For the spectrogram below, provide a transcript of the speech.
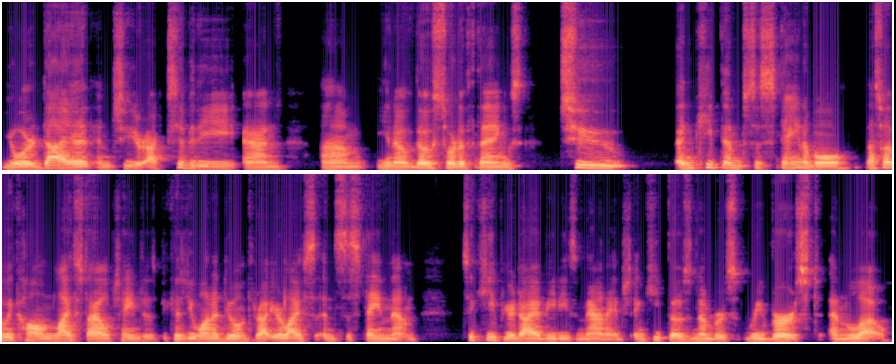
your diet and to your activity and um, you know those sort of things to and keep them sustainable that's why we call them lifestyle changes because you want to do them throughout your life and sustain them to keep your diabetes managed and keep those numbers reversed and low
